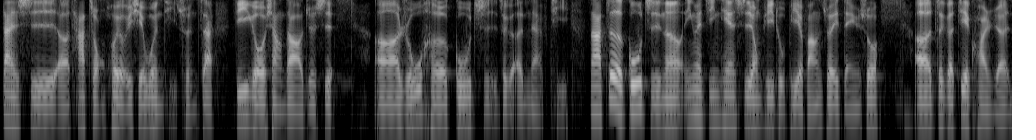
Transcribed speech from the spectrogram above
但是呃，它总会有一些问题存在。第一个我想到就是呃，如何估值这个 NFT？那这个估值呢，因为今天是用 P to P 的方式，所以等于说。呃，这个借款人，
